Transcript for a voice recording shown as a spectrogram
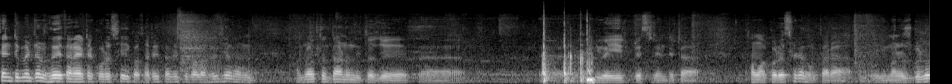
সেন্টিমেন্টাল হয়ে তারা এটা করেছে এই কথাটাই তাদেরকে বলা হয়েছে এবং আমরা অত্যন্ত আনন্দিত যে ইউএইর প্রেসিডেন্ট এটা ক্ষমা করেছেন এবং তারা এই মানুষগুলো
